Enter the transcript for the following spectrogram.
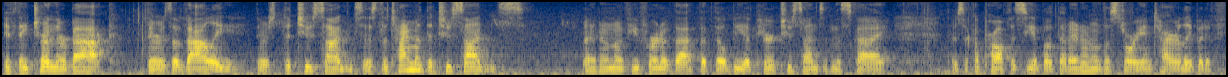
if they turn their back there's a valley. There's the two suns. It's the time of the two suns. I don't know if you've heard of that, that there'll be appear two suns in the sky. There's like a prophecy about that. I don't know the story entirely, but if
